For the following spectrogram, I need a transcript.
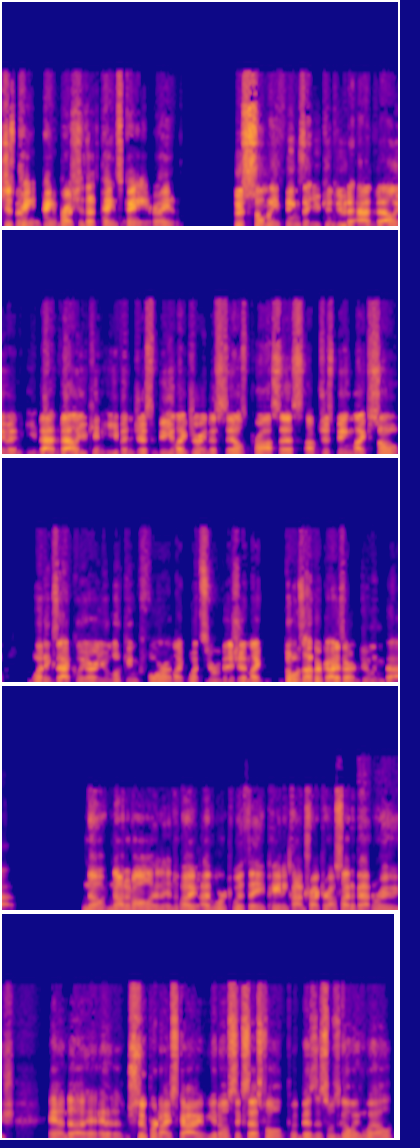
just paint paint brushes. That's paint's paint, right? there's so many things that you can do to add value and that value can even just be like during the sales process of just being like so what exactly are you looking for and like what's your vision like those other guys aren't doing that No, not at all. And, and I, I've worked with a painting contractor outside of Baton Rouge, and uh, and super nice guy. You know, successful business was going well,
